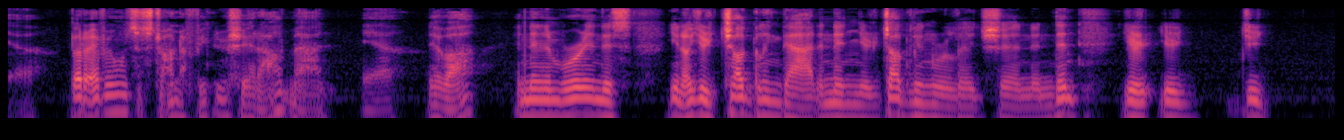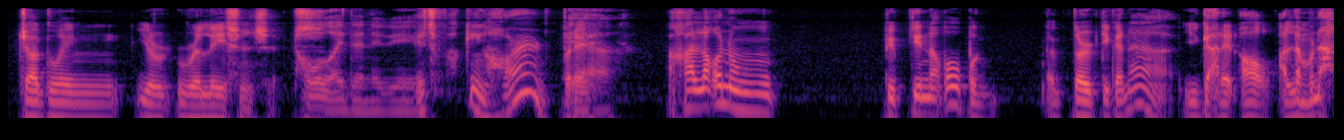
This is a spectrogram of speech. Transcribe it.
Yeah. But everyone's just trying to figure shit out, man. Yeah. Diba? And then we're in this, you know, you're juggling that, and then you're juggling religion, and then you're you're you're juggling your relationships. Whole identity. It's fucking hard, pre. Yeah. Akala ko nung 15 ako, pag nag-30 ka na, you got it all. Alam mo na.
